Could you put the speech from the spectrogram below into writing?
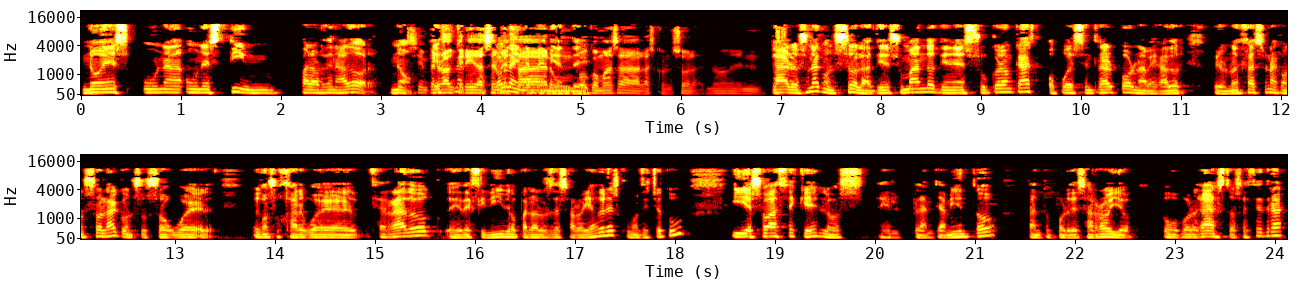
no es una, un Steam para ordenador. No. Siempre lo han querido asemejar un poco más a las consolas, ¿no? En- Claro, es una consola, tiene su mando, tiene su Chromecast o puedes entrar por navegador, pero no deja de ser una consola con su software, eh, con su hardware cerrado, eh, definido para los desarrolladores, como has dicho tú, y eso hace que los, el planteamiento, tanto por desarrollo como por gastos, etcétera,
